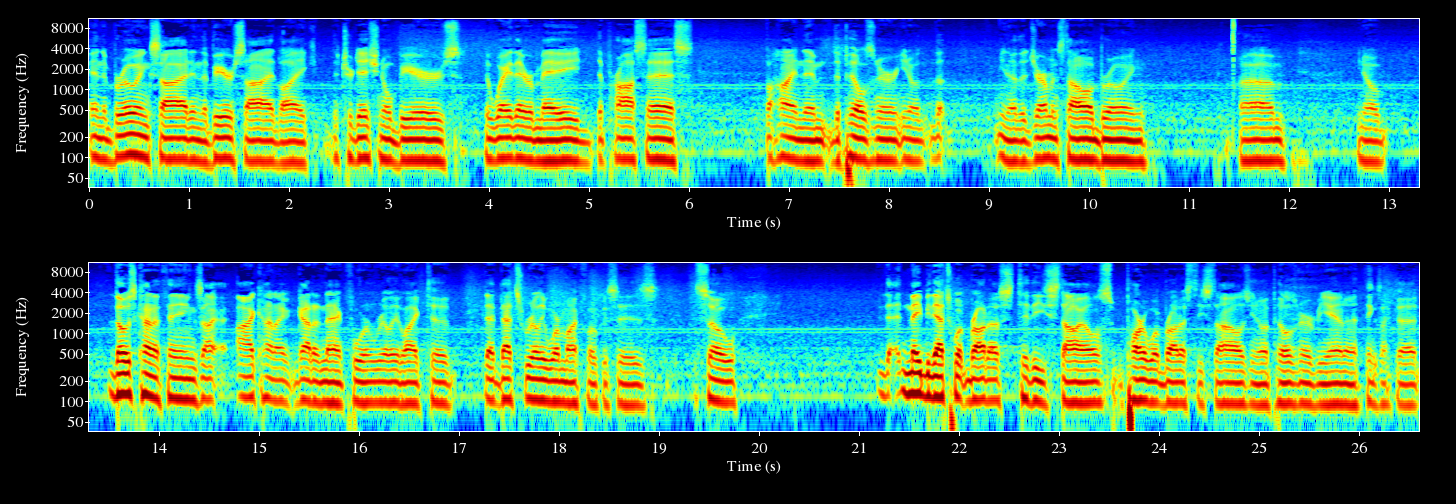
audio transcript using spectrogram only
And the brewing side and the beer side, like the traditional beers, the way they were made, the process behind them, the pilsner, you know, the you know the German style of brewing, um, you know, those kind of things I, I kind of got a knack for and really like to that that's really where my focus is so th- maybe that's what brought us to these styles part of what brought us to these styles you know a pilsner vienna things like that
